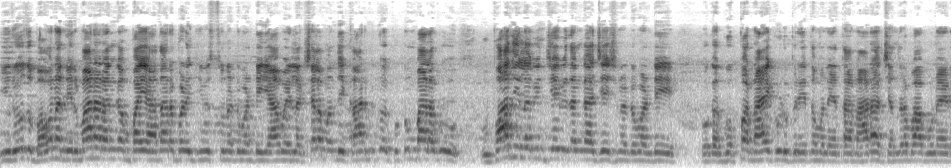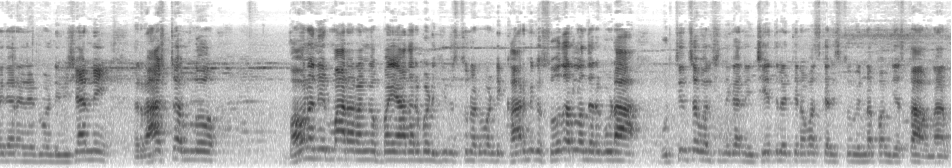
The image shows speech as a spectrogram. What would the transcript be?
ఈరోజు భవన నిర్మాణ రంగంపై ఆధారపడి జీవిస్తున్నటువంటి యాభై లక్షల మంది కార్మిక కుటుంబాలకు ఉపాధి లభించే విధంగా చేసినటువంటి ఒక గొప్ప నాయకుడు ప్రీతమ నేత నారా చంద్రబాబు నాయుడు గారు అనేటువంటి విషయాన్ని రాష్ట్రంలో భవన నిర్మాణ రంగంపై ఆధారపడి జీవిస్తున్నటువంటి కార్మిక సోదరులందరూ కూడా గుర్తించవలసిందిగా నేను చేతులెత్తి నమస్కరిస్తూ విన్నపం చేస్తూ ఉన్నాను.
